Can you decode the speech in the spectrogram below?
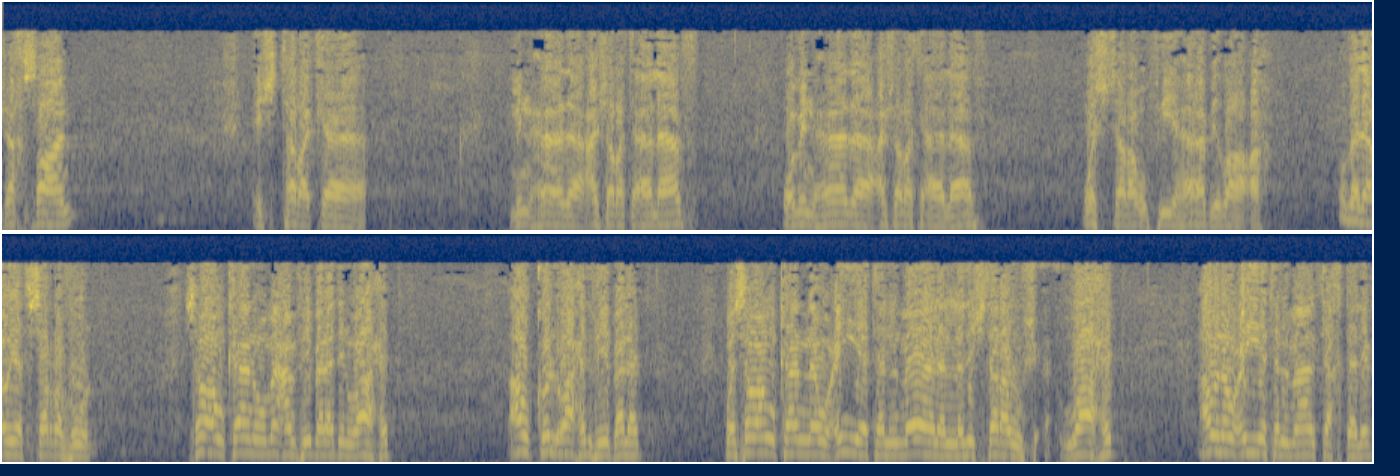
شخصان اشترك من هذا عشرة آلاف ومن هذا عشرة آلاف واشتروا فيها بضاعة وبدأوا يتصرفون. سواء كانوا معا في بلد واحد أو كل واحد في بلد وسواء كان نوعية المال الذي اشتروا واحد أو نوعية المال تختلف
